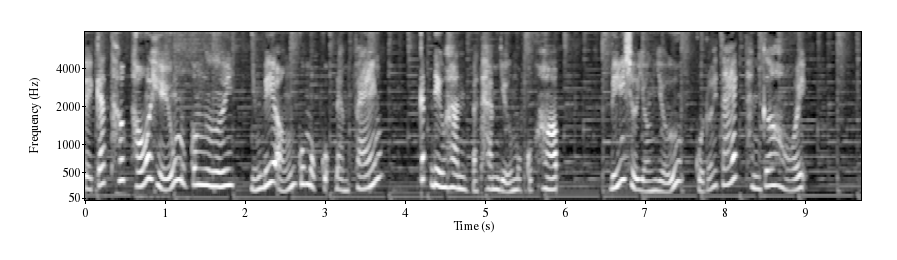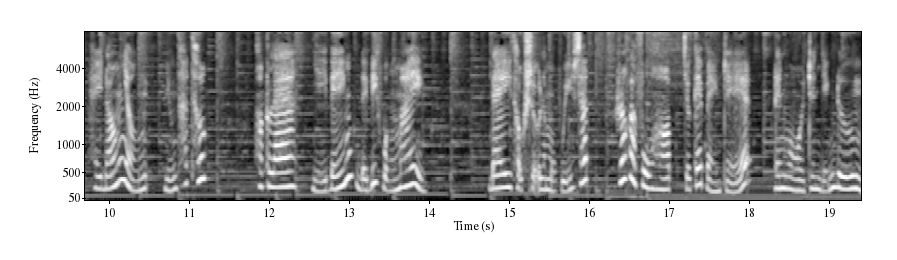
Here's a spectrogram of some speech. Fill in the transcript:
về cách thức thấu hiểu một con người, những bí ẩn của một cuộc đàm phán, cách điều hành và tham dự một cuộc họp, biến sự giận dữ của đối tác thành cơ hội, hay đón nhận những thách thức, hoặc là nhạy bén để biết vận may. Đây thật sự là một quyển sách rất là phù hợp cho các bạn trẻ đang ngồi trên giảng đường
